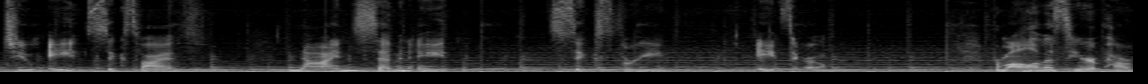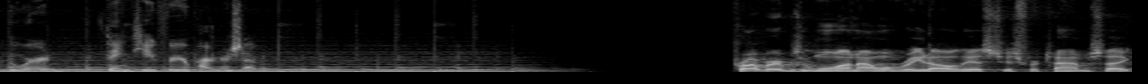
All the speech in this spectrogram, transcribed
to 865-978-6380. From all of us here at Power of the Word, thank you for your partnership. Proverbs 1, I won't read all this just for time's sake,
